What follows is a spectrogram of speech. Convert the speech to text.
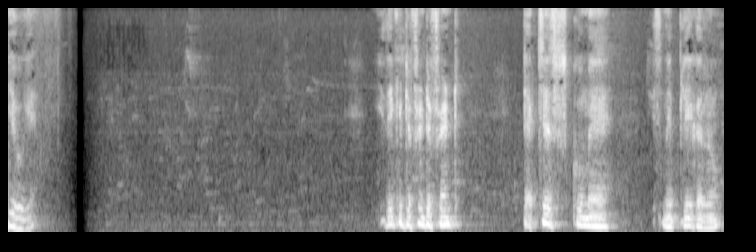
ये हो गया। ये देखिए डिफरेंट डिफरेंट टेक्चर्स को मैं इसमें प्ले कर रहा हूँ।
